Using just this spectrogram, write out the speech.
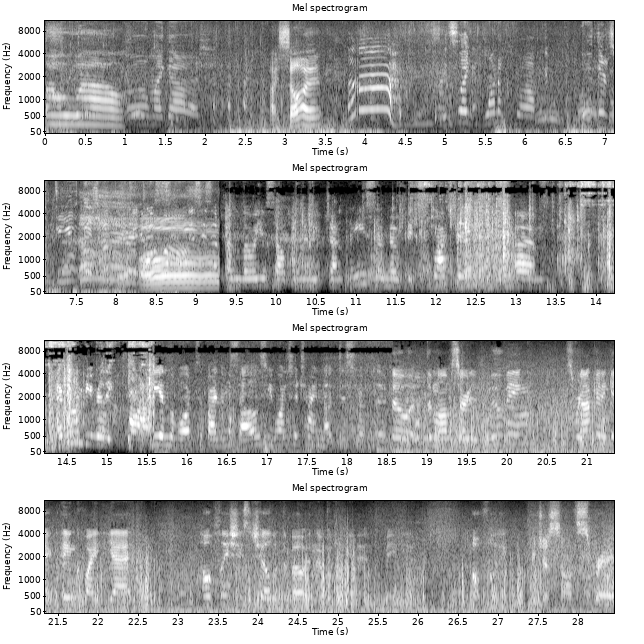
Oh wow. Oh my gosh. I saw it. Ah! It's like one o'clock. Oh, there's few. There's oh. And yourself in really gently, so no big splashing. Um, everyone be really calm. Be in the water by themselves. You want to try and not disrupt them. So the mom started moving, so we're not gonna get in quite yet. Hopefully she's chill with the boat and then we can get in, maybe. Hopefully. We just saw the spray.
